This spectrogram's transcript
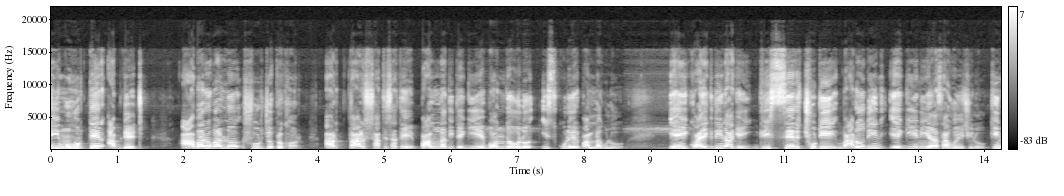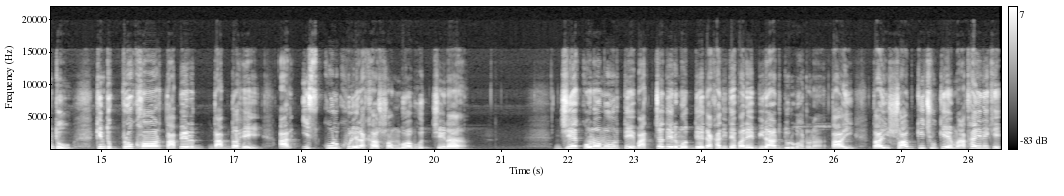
এই মুহূর্তের আপডেট। আবারও বাড়ল সূর্যপ্রখর আর তার সাথে সাথে পাল্লা দিতে গিয়ে বন্ধ হলো স্কুলের পাল্লাগুলো। এই কয়েকদিন আগেই গ্রীষ্মের ছুটি বারো দিন এগিয়ে নিয়ে আসা হয়েছিল। কিন্তু কিন্তু প্রখর তাপের দাবদাহে আর স্কুল খুলে রাখা সম্ভব হচ্ছে না। যে কোনো মুহূর্তে বাচ্চাদের মধ্যে দেখা দিতে পারে বিরাট দুর্ঘটনা। তাই তাই সব কিছুকে মাথায় রেখে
